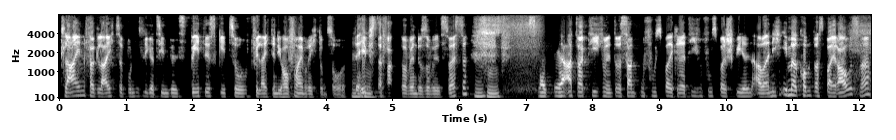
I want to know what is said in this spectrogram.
kleinen Vergleich zur Bundesliga ziehen willst, Betis geht so vielleicht in die Hoffenheim-Richtung, so der Mhm. Hipster-Faktor, wenn du so willst, weißt du? Mhm. ist halt sehr attraktiven, interessanten Fußball, kreativen Fußball spielen, aber nicht immer kommt was bei raus, ne?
